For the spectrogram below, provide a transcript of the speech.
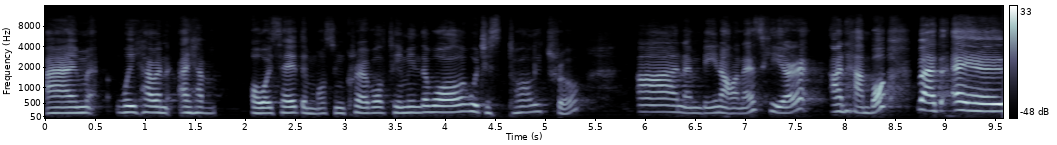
I'm we have an i have always said the most incredible team in the world which is totally true. And i'm being honest here and humble but uh,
